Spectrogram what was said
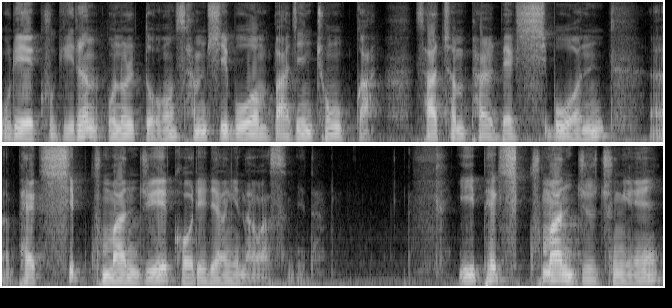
우리의 국일은 오늘 또 35원 빠진 종가 4,815원 119만 어, 주의 거래량이 나왔습니다. 이 119만 주 중에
